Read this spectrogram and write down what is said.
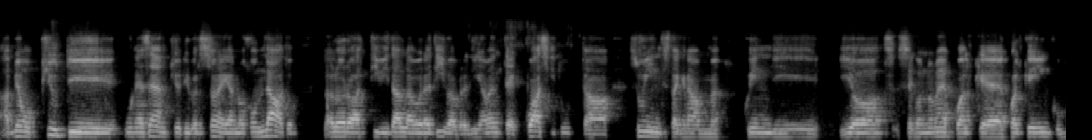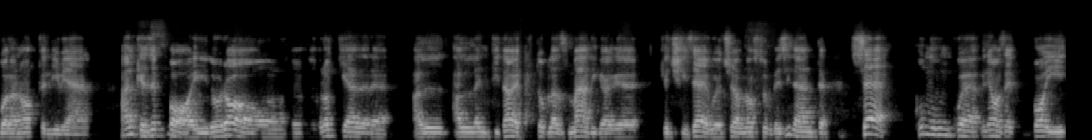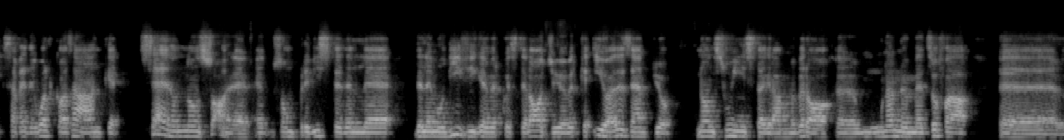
abbiamo più di un esempio di persone che hanno fondato la loro attività lavorativa praticamente quasi tutta su Instagram, quindi io secondo me qualche, qualche incubo la notte gli viene. Anche se poi dovrò, dovrò chiedere al, all'entità ectoplasmatica che, che ci segue, cioè al nostro presidente, se comunque, vediamo se voi sapete qualcosa anche, se non, non so, eh, eh, sono previste delle, delle modifiche per queste logiche, perché io ad esempio non su Instagram, però eh, un anno e mezzo fa eh,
